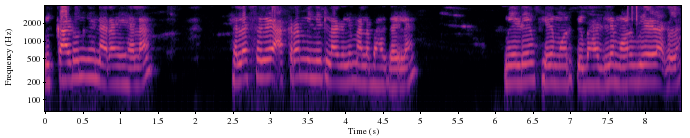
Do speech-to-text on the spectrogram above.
मी काढून घेणार आहे ह्याला. ह्याला सगळे अकरा मिनिट लागले मला भाजायला. मीडियम फ्लेमवरती भाजल्यामुळे वेळ लागला.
